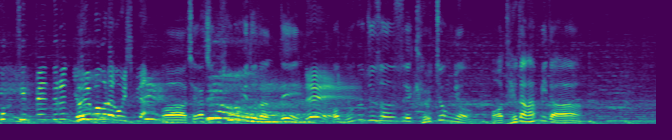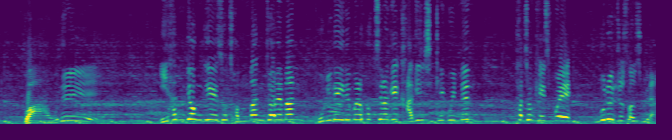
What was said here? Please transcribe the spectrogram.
홈팀 팬들은 열광을 하고 있습니다. 와 제가 지금 소름이 돋았는데 네. 어, 문은준 선수의 결정력 어, 대단합니다. 와 오늘 이 한 경기에서 전반전에만 본인의 이름을 확실하게 각인시키고 있는 화천 KSPO의 문은주 선수입니다.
